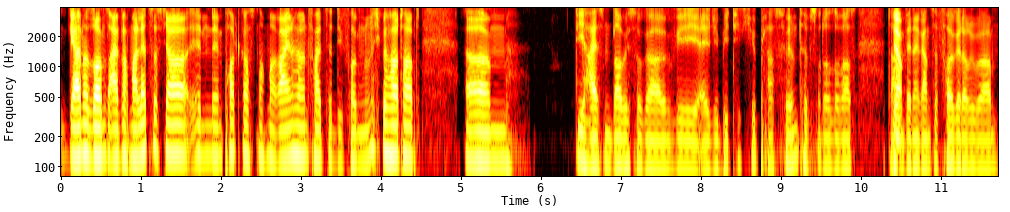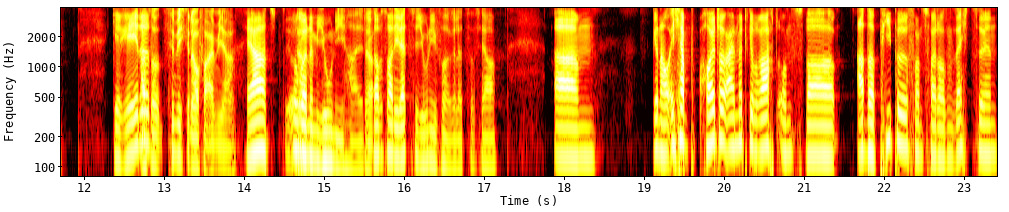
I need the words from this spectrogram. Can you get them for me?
gerne sonst einfach mal letztes Jahr in den Podcast nochmal reinhören, falls ihr die Folgen noch nicht gehört habt. Ähm, die heißen, glaube ich, sogar irgendwie LGBTQ Plus Filmtipps oder sowas. Da Ja. haben wir eine ganze Folge darüber geredet. also ziemlich genau vor einem Jahr. Ja, irgendwann Ja. im Juni halt. Ja. Ich glaube, es war die letzte Juni-Folge letztes Jahr. Ähm, genau, ich habe heute einen mitgebracht und zwar Other People von 2016.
